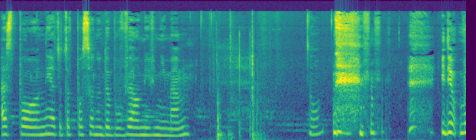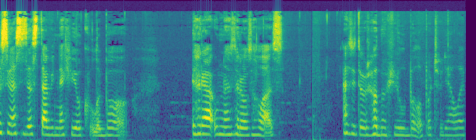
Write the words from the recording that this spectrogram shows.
Aspoň ja toto v poslednú dobu veľmi vnímam. No. Idem, musím asi zastaviť na chvíľku, lebo hrá u nás rozhlas. Asi to už hodnú chvíľu bolo počuť, ale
